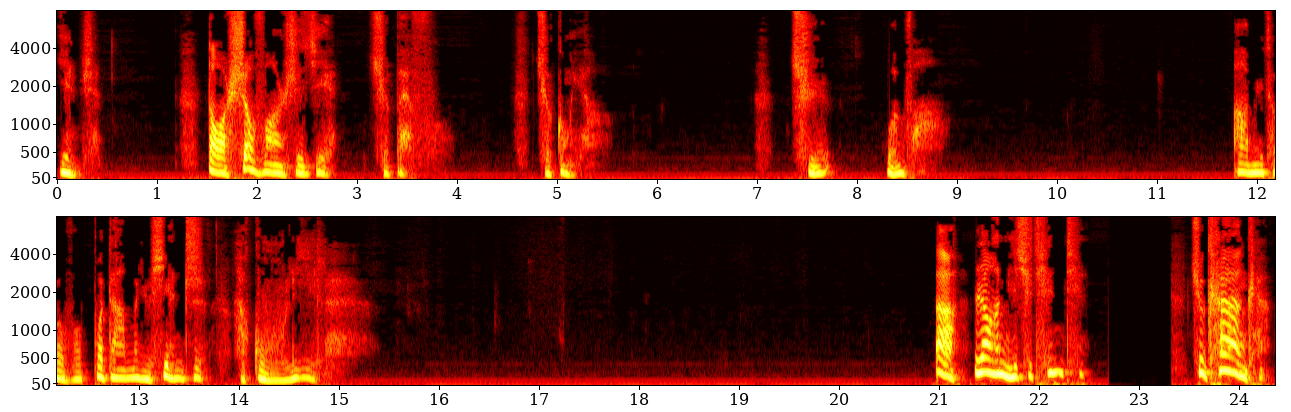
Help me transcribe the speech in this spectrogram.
应身，到十方世界去拜佛，去供养。去闻法，阿弥陀佛不但没有限制，还鼓励了啊！让你去听听，去看看，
